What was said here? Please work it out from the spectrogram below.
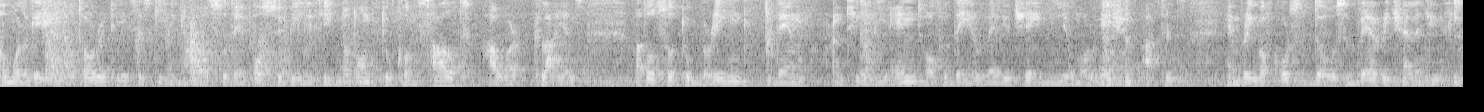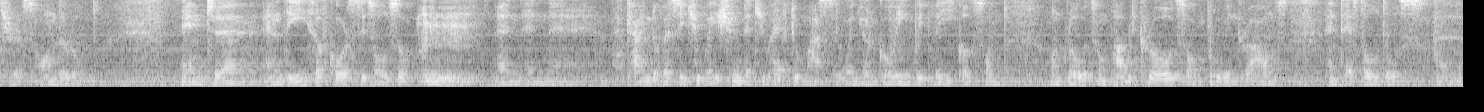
homologation authorities is giving us also the possibility not only to consult our clients, but also to bring them until the end of their value chain in the homologation patterns and bring, of course, those very challenging features on the road. And, uh, and this, of course, is also an, an, uh, kind of a situation that you have to master when you're going with vehicles on, on roads, on public roads, on proving grounds, and test all those uh,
